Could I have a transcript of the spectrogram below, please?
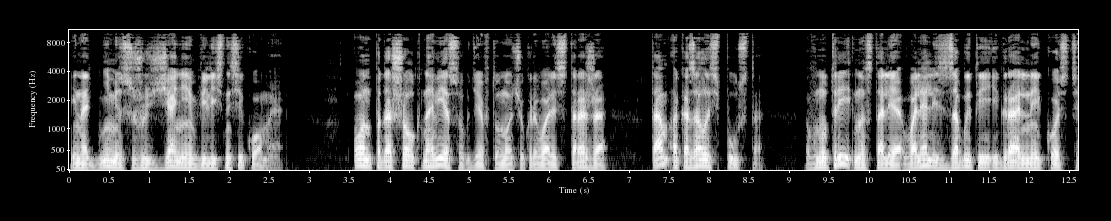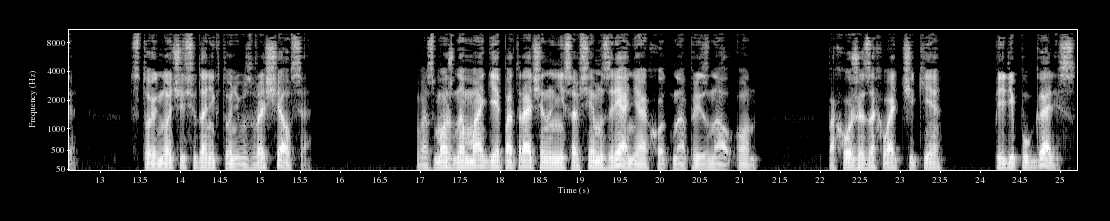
и над ними с жужжанием велись насекомые. Он подошел к навесу, где в ту ночь укрывались сторожа. Там оказалось пусто. Внутри на столе валялись забытые игральные кости. С той ночи сюда никто не возвращался. Возможно, магия потрачена не совсем зря, неохотно признал он. Похоже, захватчики перепугались.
